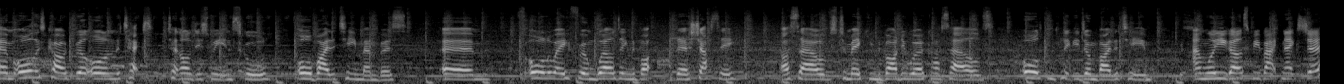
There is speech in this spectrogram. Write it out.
Um, all this car was built all in the tech technology suite in school, all by the team members. Um, all the way from welding the, the chassis ourselves to making the bodywork ourselves, all completely done by the team. And will you girls be back next year?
